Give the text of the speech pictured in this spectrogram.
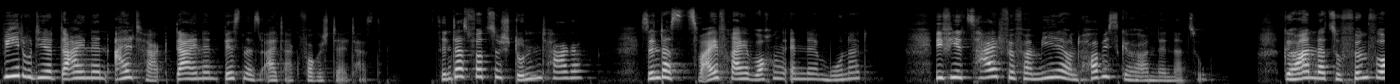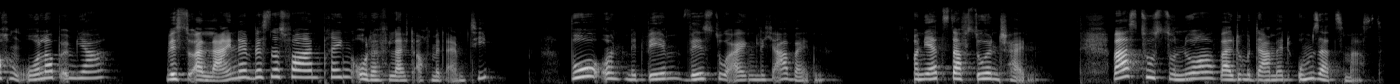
wie du dir deinen Alltag, deinen Business-Alltag vorgestellt hast. Sind das 14-Stunden-Tage? Sind das zwei freie Wochenende im Monat? Wie viel Zeit für Familie und Hobbys gehören denn dazu? Gehören dazu fünf Wochen Urlaub im Jahr? Willst du alleine dein Business voranbringen oder vielleicht auch mit einem Team? Wo und mit wem willst du eigentlich arbeiten? Und jetzt darfst du entscheiden. Was tust du nur, weil du damit Umsatz machst?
